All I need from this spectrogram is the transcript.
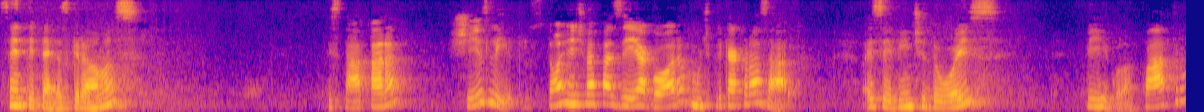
110 gramas está para X litros. Então, a gente vai fazer agora multiplicar cruzado. Vai ser 22,4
